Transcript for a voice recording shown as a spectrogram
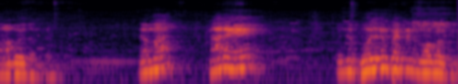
రాబోయేదంతా ఏమ్మా? కానీ కొంచెం భోజనం పెట్టండి మొగలకి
